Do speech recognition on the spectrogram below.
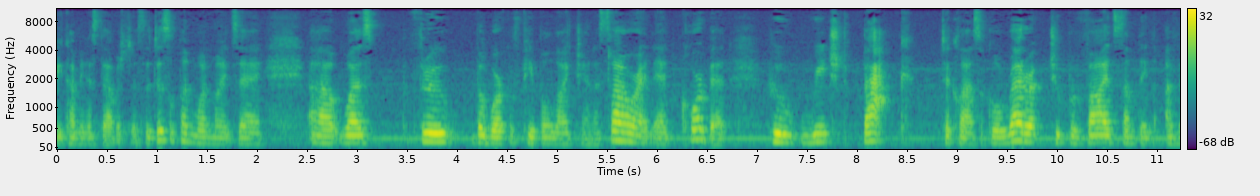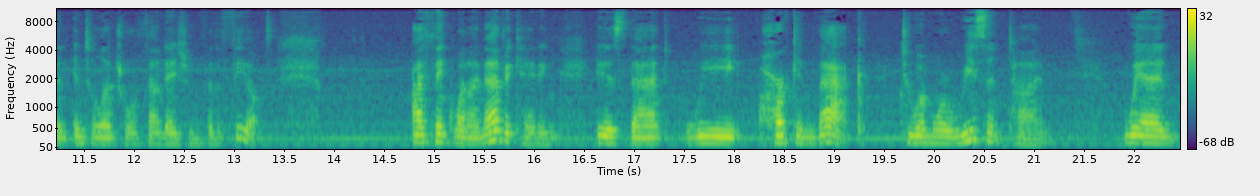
becoming established as a discipline, one might say, uh, was through the work of people like Janice Lauer and Ed Corbett, who reached back to classical rhetoric to provide something of an intellectual foundation for the field. I think what I'm advocating is that we hearken back to a more recent time when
